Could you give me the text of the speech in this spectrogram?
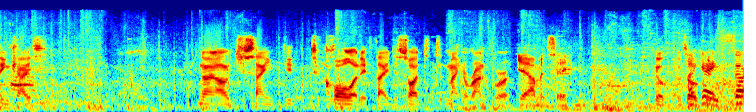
in case. No, no, I'm just saying to, to call it if they decide to, to make a run for it. Yeah, I'm at sea. Cool. It's Okay, good. so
